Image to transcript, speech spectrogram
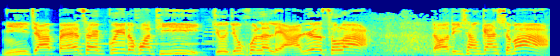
你家白菜贵的话题就已经混了俩热搜了，到底想干什么？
